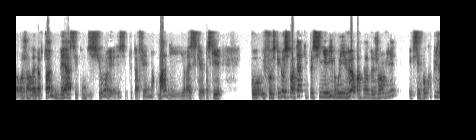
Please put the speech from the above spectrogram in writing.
rejoindre Everton, mais à ses conditions, et c'est tout à fait normal. Il reste que parce qu'il faut, il faut expliquer aux supporters qu'il peut signer libre où il veut à partir de janvier et que c'est beaucoup plus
